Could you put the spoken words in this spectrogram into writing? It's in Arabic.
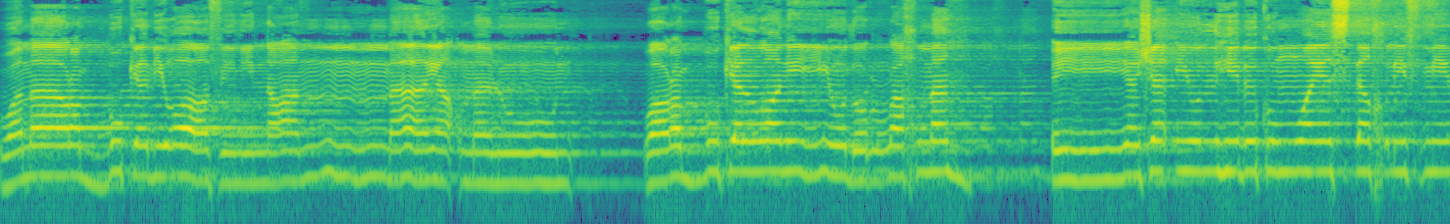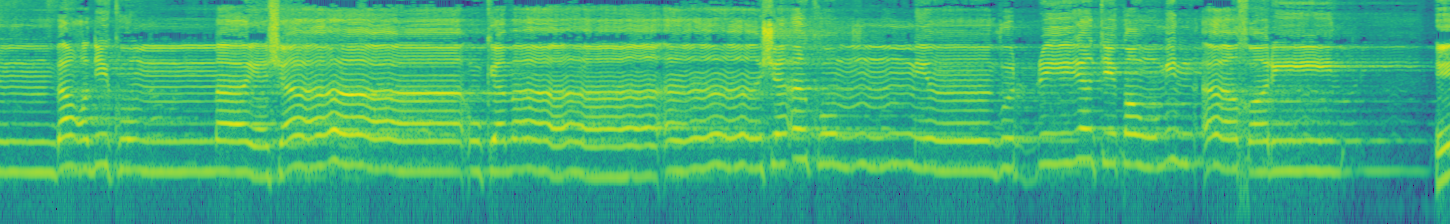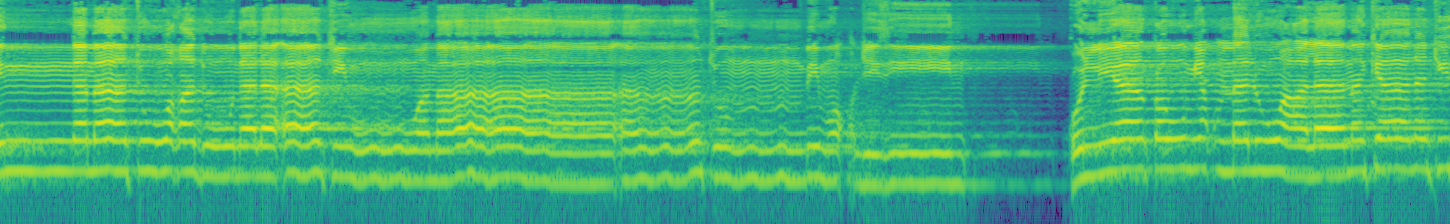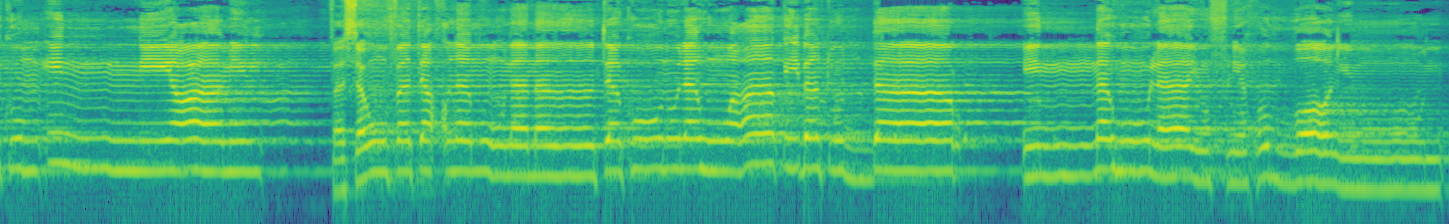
وما ربك بغافل عما يعملون وربك الغني ذو الرحمه ان يشا يذهبكم ويستخلف من بعدكم ما يشاء كما انشاكم من ذريه قوم اخرين إنما توعدون لآت وما أنتم بمعجزين. قل يا قوم اعملوا على مكانتكم إني عامل. فسوف تعلمون من تكون له عاقبة الدار. إنه لا يفلح الظالمون.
